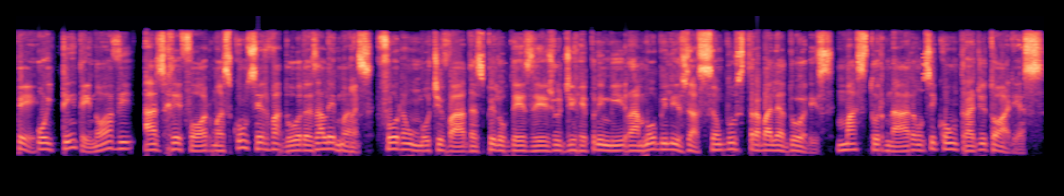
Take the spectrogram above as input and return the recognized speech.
p. 89, as reformas conservadoras alemãs foram motivadas pelo desejo de reprimir a mobilização dos trabalhadores, mas tornaram-se contraditórias.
